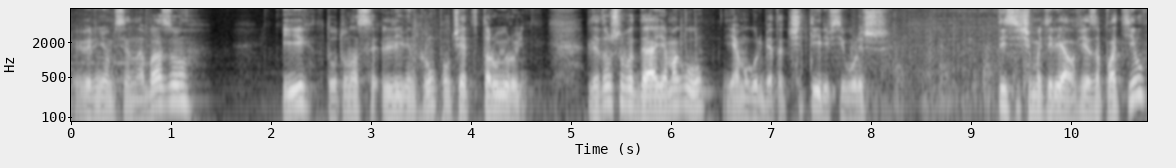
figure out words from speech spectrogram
Вернемся на базу. И тут у нас Living Room получает второй уровень Для того, чтобы, да, я могу Я могу, ребята, 4 всего лишь Тысячи материалов я заплатил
